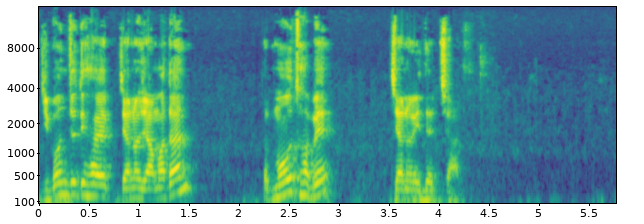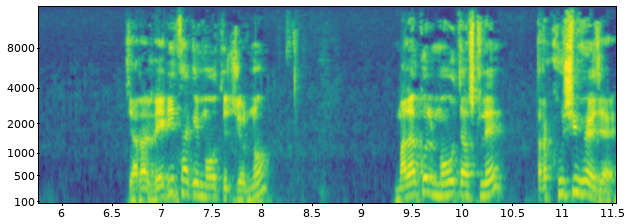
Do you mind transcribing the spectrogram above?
জীবন যদি হয় যেন জামাদান, তো মৌত হবে যেন ঈদের চাঁদ। যারা রেডি থাকে মৌতের জন্য, মালাকুল মৌত আসলে তারা খুশি হয়ে যায়,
